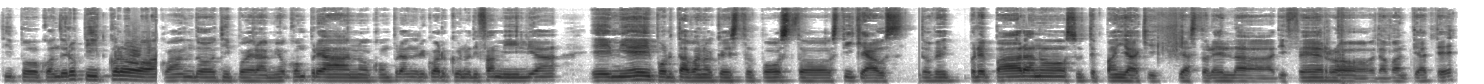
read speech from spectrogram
tipo quando ero piccolo, quando tipo era il mio compleanno, compleanno di qualcuno di famiglia, e i miei portavano questo posto Steakhouse dove preparano su teppanyaki, piastrella di ferro davanti a te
